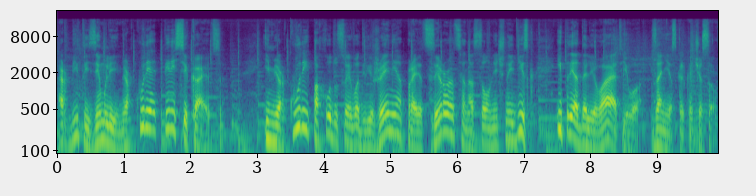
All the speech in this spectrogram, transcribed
орбиты Земли и Меркурия пересекаются. И Меркурий по ходу своего движения проецируется на солнечный диск и преодолевает его за несколько часов.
